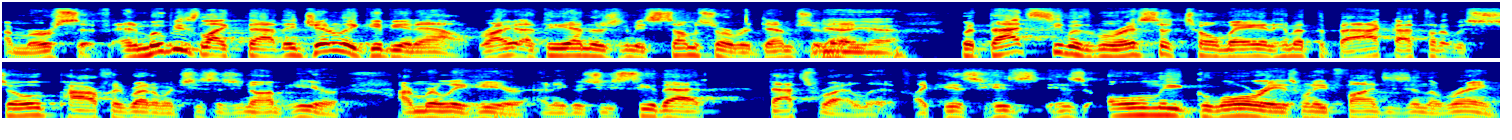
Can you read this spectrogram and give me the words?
immersive. And movies like that, they generally give you an out, right? At the end, there's going to be some sort of redemption. Yeah, yeah. But that scene with Marisa Tomei and him at the back, I thought it was so powerfully written when she says, "You know, I'm here. I'm really here." And he goes, "You see that? That's where I live." Like his his his only glory is when he finds he's in the ring.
